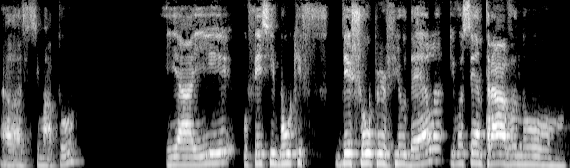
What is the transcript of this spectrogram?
ela se matou, e aí o Facebook deixou o perfil dela e você entrava no.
